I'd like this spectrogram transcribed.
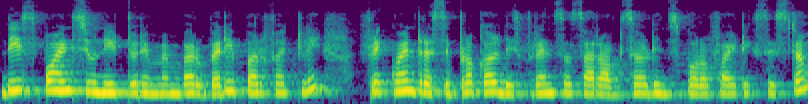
These points you need to remember very perfectly. Frequent reciprocal differences are observed in sporophytic system.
